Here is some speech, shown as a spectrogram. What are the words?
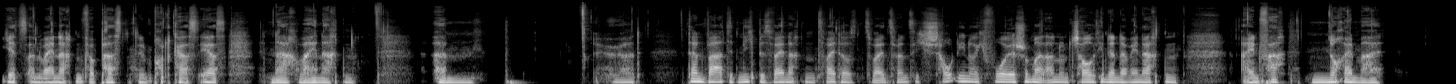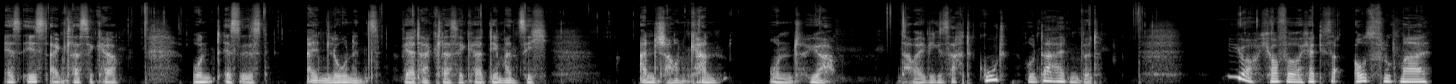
jetzt an Weihnachten verpasst und den Podcast erst nach Weihnachten ähm, hört, dann wartet nicht bis Weihnachten 2022. Schaut ihn euch vorher schon mal an und schaut ihn dann an Weihnachten einfach noch einmal. Es ist ein Klassiker und es ist ein lohnenswerter Klassiker, den man sich anschauen kann und ja, dabei wie gesagt gut unterhalten wird. Ja, ich hoffe, euch hat dieser Ausflug mal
